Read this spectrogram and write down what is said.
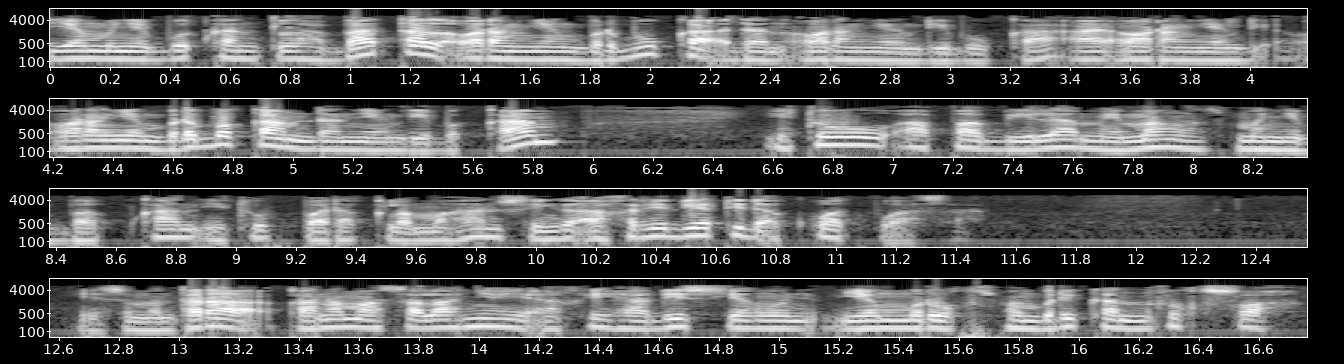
yang menyebutkan telah batal orang yang berbuka dan orang yang dibuka, eh, orang yang di, orang yang berbekam dan yang dibekam itu apabila memang menyebabkan itu pada kelemahan sehingga akhirnya dia tidak kuat puasa. Ya sementara karena masalahnya ya akhi hadis yang yang merukhs, memberikan rukhsah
